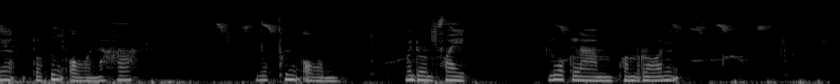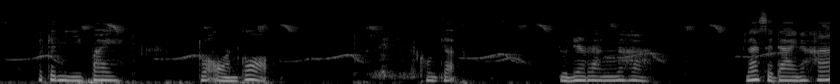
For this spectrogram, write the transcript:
เนี่ยตัวพึ่งอ่อนนะคะ ลูกพึ่งอ่อน ไม่โดนไฟลวกลามความร้อน ก็จะหนีไป ตัวอ่อนก็ คงจะอยู่ในรังนะคะ น่าเสียดายนะคะ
